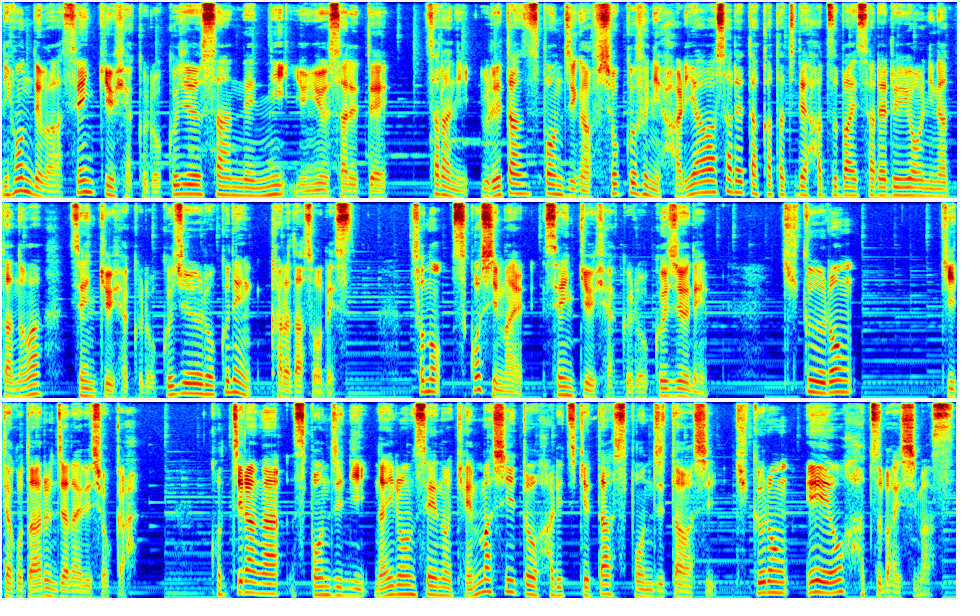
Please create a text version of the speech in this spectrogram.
日本では1963年に輸入されて、さらにウレタンスポンジが不織布に貼り合わされた形で発売されるようになったのは1966年からだそうです。その少し前、1960年、キクロン、聞いたことあるんじゃないでしょうか。こちらがスポンジにナイロン製の研磨シートを貼り付けたスポンジたわし、キクロン A を発売します。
